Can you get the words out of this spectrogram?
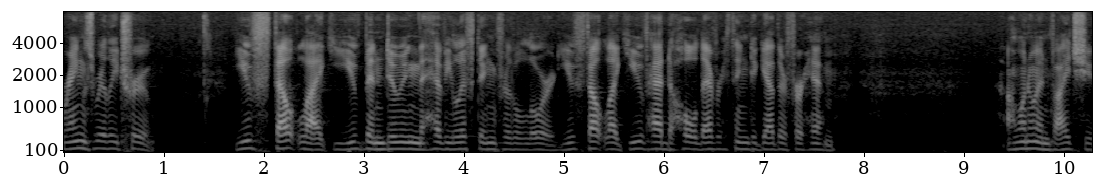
rings really true. You've felt like you've been doing the heavy lifting for the Lord. You've felt like you've had to hold everything together for Him. I want to invite you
